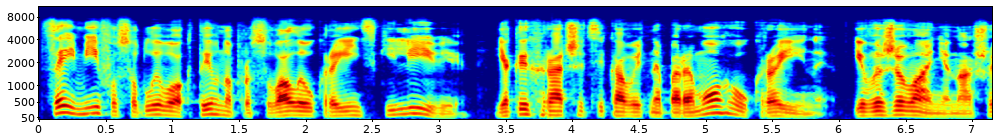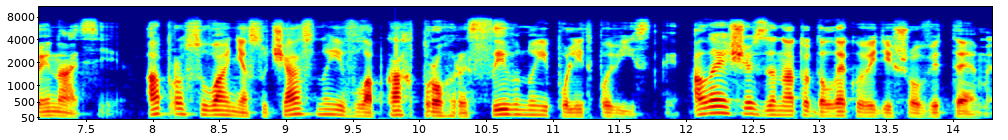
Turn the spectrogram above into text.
Цей міф особливо активно просували українські ліві, яких радше цікавить не перемога України і виживання нашої нації, а просування сучасної в лапках прогресивної політповістки. Але я щось занадто далеко відійшов від теми.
